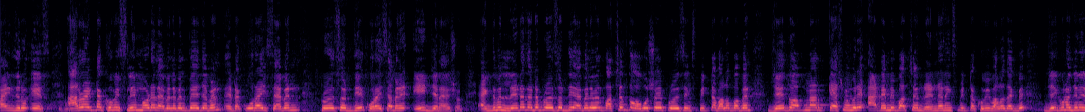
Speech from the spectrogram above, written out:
nine zero S আরও একটা খুবই স্লিম মডেল অ্যাভেলেবেল পেয়ে যাবেন এটা কোরাই সেভেন প্রসেসর দিয়ে কোরাই সেভেনের এইট জেনারেশন একদমই লেটেস্ট একটা প্রসেসর দিয়ে অ্যাভেলেবেল পাচ্ছেন, তো অবশ্যই প্রসেসিং স্পিডটা ভালো পাবেন। যেহেতু আপনার ক্যাশ মেমোরি আট এমবি পাচ্ছেন রেন্ডারিং স্পিডটা খুবই ভালো থাকবে। যে কোনো জিনিস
